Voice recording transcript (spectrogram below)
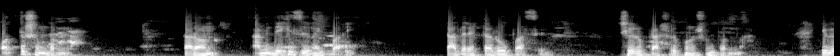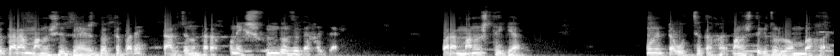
অত সুন্দর না। কারণ আমি দেখেছি অনেকবারই তাদের একটা রূপ আছে, সে রূপটা আসলে কোনো সুন্দর না। কিন্তু তারা মানুষের ভেষ ধরতে পারে, তার জন্য তারা অনেক সৌন্দর্য দেখা যায়। ওরা মানুষ থেকে অনেকটা উচ্চতা হয়, মানুষ থেকে একটু লম্বা হয়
